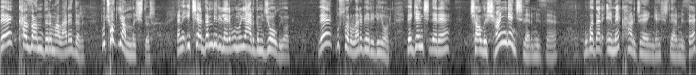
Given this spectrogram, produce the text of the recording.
ve kazandırmalarıdır. Bu çok yanlıştır. Yani içeriden birileri bunu yardımcı oluyor ve bu sorular veriliyor ve gençlere çalışan gençlerimize bu kadar emek harcayan gençlerimize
